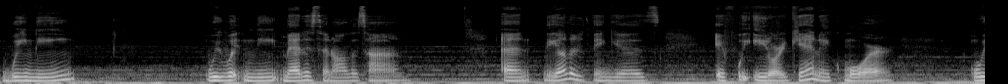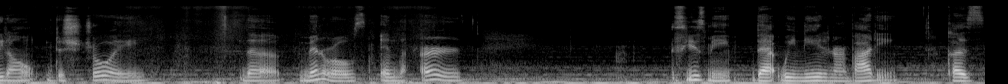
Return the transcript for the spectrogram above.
we need. We wouldn't need medicine all the time. And the other thing is, if we eat organic more, we don't destroy the minerals in the earth, excuse me, that we need in our body. Because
